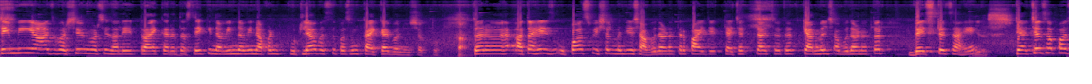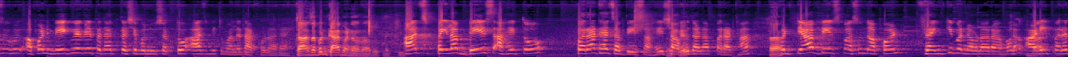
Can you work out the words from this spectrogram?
ते मी आज वर्षानुवर्षे झाले ट्राय करत असते की नवीन नवीन आपण कुठल्या वस्तूपासून काय काय बनवू शकतो. तर आता हे उपवास स्पेशल म्हणजे साबुदाणा तर पाहिजे त्याच्यात त्याच्यात कॅमल साबुदाणा तर बेस्टच आहे. त्याच्यापासून आपण वेगवेगळे पदार्थ कसे बनवू शकतो? आज मी तुम्हाला दाखवणार आहे. आज आपण काय बनवणार आहोत आज पहिला बेस आहे तो पराठ्याचा बेस आहे साबुदाणा पराठा. पण त्या बेस पासून आपण फ्रँकी बनवणार आहोत आणि परत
